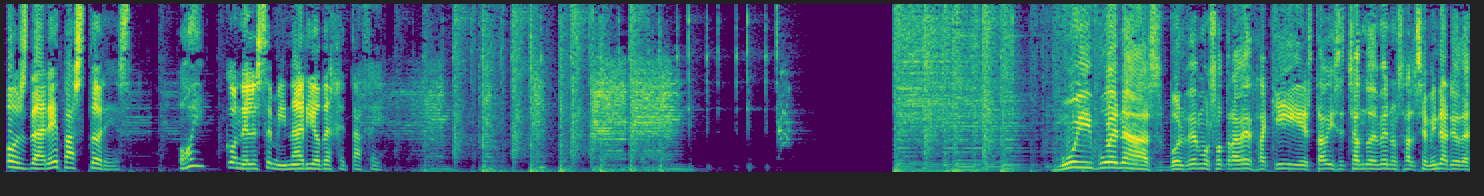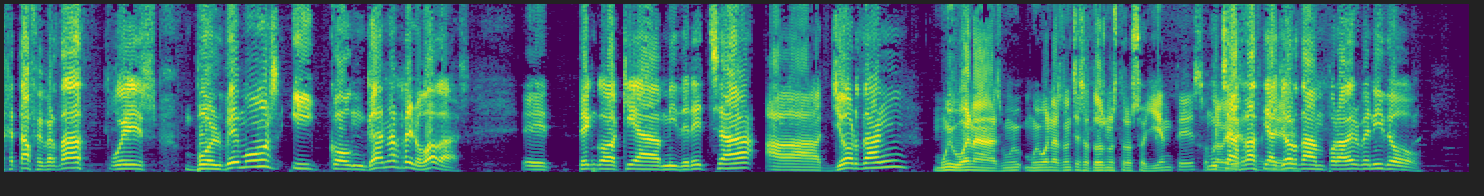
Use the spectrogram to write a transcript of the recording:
Os daré pastores. Hoy con el seminario de Getafe. Muy buenas, volvemos otra vez aquí. Estabais echando de menos al seminario de Getafe, ¿verdad? Pues volvemos y con ganas renovadas. Eh, tengo aquí a mi derecha a Jordan. Muy buenas, muy, muy buenas noches a todos nuestros oyentes. Otra Muchas vez, gracias, eh, Jordan, por haber venido.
